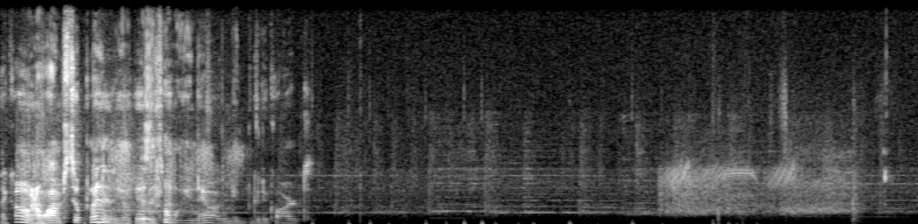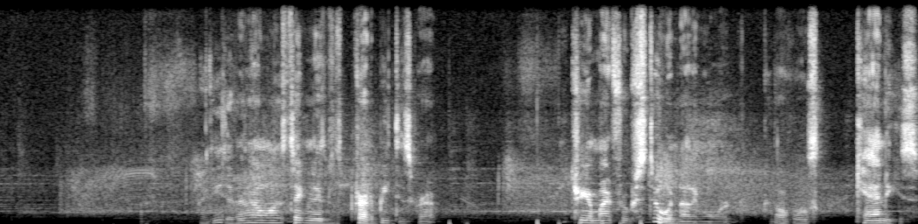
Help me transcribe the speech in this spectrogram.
Like, I don't know why I'm still playing this game because there's no way hell I can get good cards. These been how long it's taking to try to beat this crap. Tree of my fruit still would not even work. All those candies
